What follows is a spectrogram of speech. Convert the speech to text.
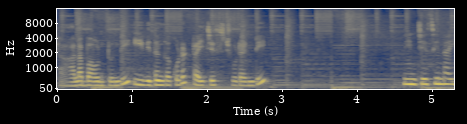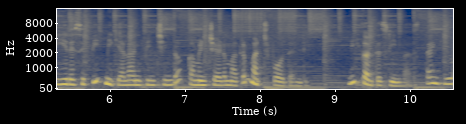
చాలా బాగుంటుంది. ఈ విధంగా కూడా ట్రై చేసి చూడండి. నేను చేసిన ఈ రెసిపీ మీకు ఎలా అనిపించిందో కమెంట్ చేయడం మాత్రం మర్చిపోవద్దండి. మీ కవిత శ్రీనివాస్. Thank you.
